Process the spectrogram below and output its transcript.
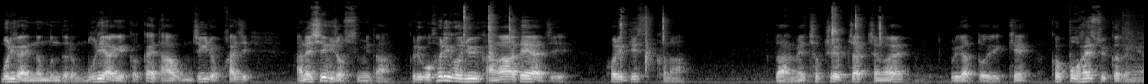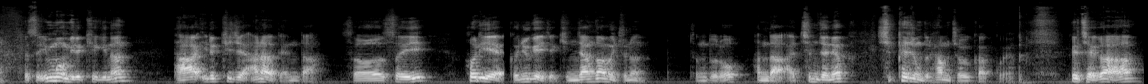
무리가 있는 분들은 무리하게 끝까지 다 움직이려고 하지 않으시는 게 좋습니다. 그리고 허리 근육이 강화가 돼야지 허리 디스크나 그 다음에 척추 협착증을 우리가 또 이렇게 극복할 수 있거든요. 그래서 잇몸 일으키기는 다 일으키지 않아도 된다. 서서히 허리에 근육에 이제 긴장감을 주는 정도로 한다. 아침 저녁 10회 정도를 하면 좋을 것 같고요. 그래서 제가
